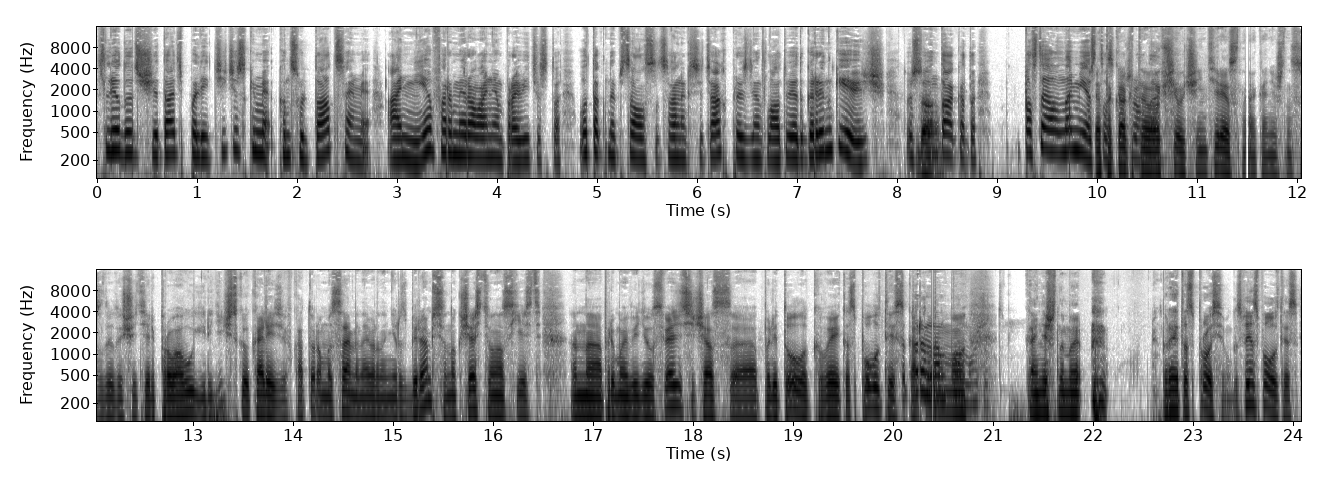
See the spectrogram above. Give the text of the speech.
следует считать политическими консультациями, а не формированием правительства. Вот так написал в социальных сетях президент Латвии Эдгар Ренкевич. То есть да. он так это поставил на место. Это как-то вообще очень интересно, конечно, создает еще теперь правовую юридическую коллизию, в которой мы сами, наверное, не разберемся, но, к счастью, у нас есть на прямой видеосвязи сейчас э, политолог Вейкас Политис, которому, конечно, мы про это спросим. Господин Сполтис,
